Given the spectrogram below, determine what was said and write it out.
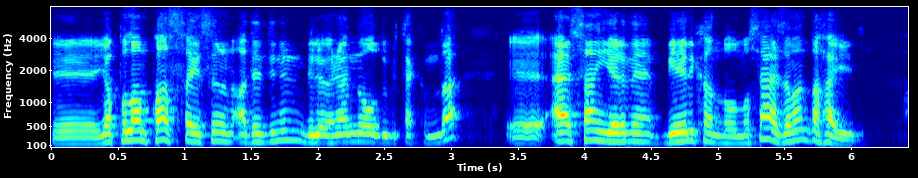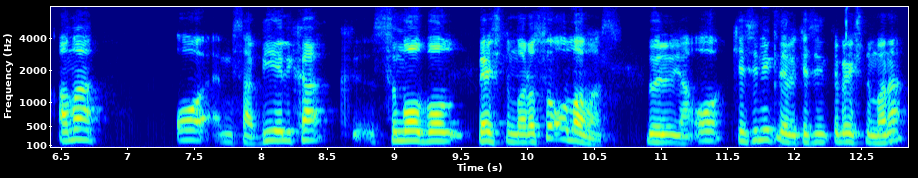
e, yapılan pas sayısının adedinin bile önemli olduğu bir takımda e, Ersan yerine Bielika'nın olması her zaman daha iyidir. Ama o mesela Bielika small ball 5 numarası olamaz. Böyle yani o kesinlikle ve kesinlikle 5 numara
